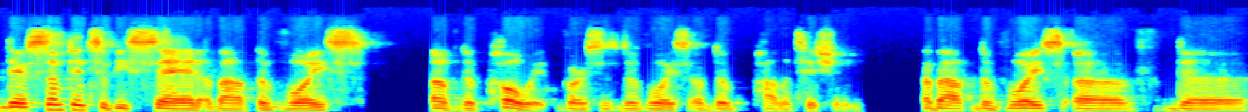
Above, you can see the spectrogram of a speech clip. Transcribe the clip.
There's something to be said about the voice of the poet versus the voice of the politician, about the voice of the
